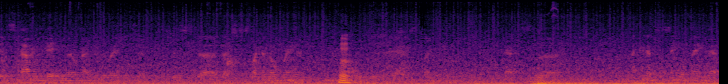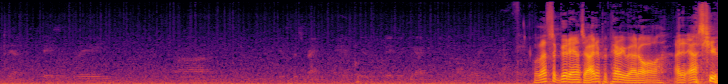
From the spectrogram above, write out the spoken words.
it's having faith in that kind of relationship. It's just uh, that's just like a no-brainer. Hmm. Like that's uh, I think that's the single thing that that basically uh, is the strength. Is basically I no worry. Well, that's a good answer. I didn't prepare you at all. I didn't ask you,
